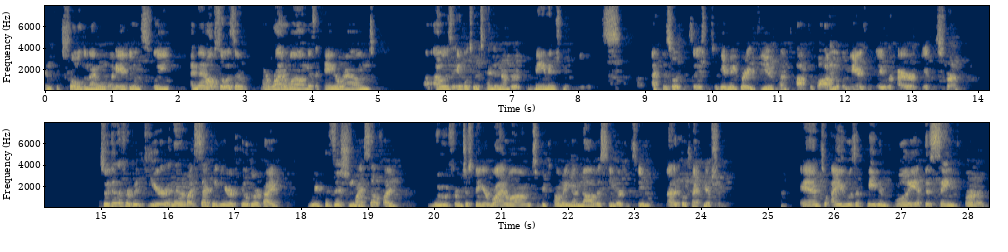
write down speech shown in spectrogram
and patrol the 911 ambulance fleet. And then also as a, ride along, as a hang around, uh, I was able to attend a number of management meetings at this organization. So it gave me a great view from top to bottom of the management labor hierarchy at this firm. So I did that for a good year. And then in my second year of fieldwork, I repositioned myself. I moved from just being a ride along to becoming a novice emergency medical technician. And so I was a paid employee at this same firm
